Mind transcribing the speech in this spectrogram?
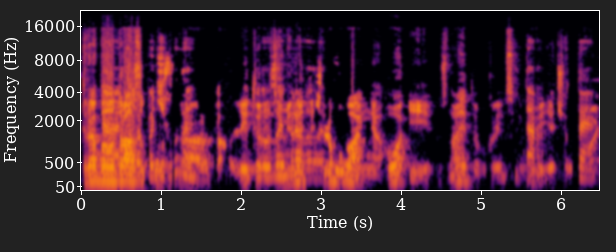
треба Так, одразу просто так, літеру замінити Виправили. чергування. О, і знаєте, в українській Так, мові є чергування.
